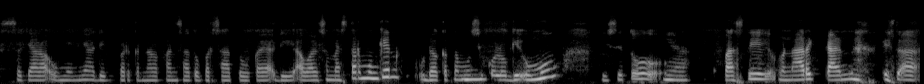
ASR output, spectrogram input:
secara umumnya diperkenalkan satu persatu. Kayak di awal semester mungkin udah ketemu Hmm. psikologi umum, di situ Iya. pasti menarik kan kita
